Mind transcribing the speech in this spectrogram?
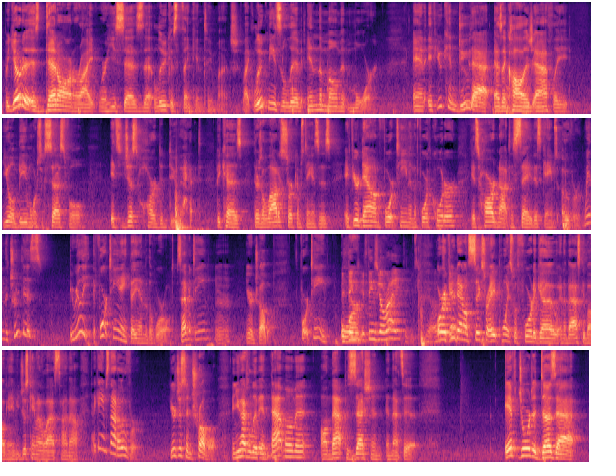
but Yoda is dead on right where he says that Luke is thinking too much. Like Luke needs to live in the moment more. And if you can do that as a college athlete, you'll be more successful. It's just hard to do that because there's a lot of circumstances. If you're down 14 in the fourth quarter, it's hard not to say this game's over. When the truth is, it really 14 ain't the end of the world. 17, mm, you're in trouble. 14 If, or things, if things go right, you know, or if you're down six or eight points with four to go in a basketball game, you just came out of last time out, that game's not over. You're just in trouble. And you have to live in that moment on that possession, and that's it. If Georgia does that,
